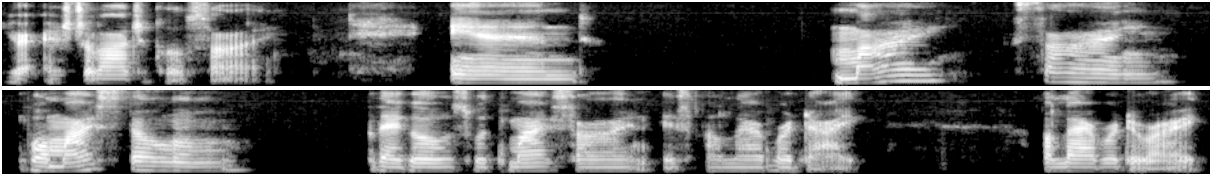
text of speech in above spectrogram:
your astrological sign. And my sign, well, my stone that goes with my sign is a labradorite. A labradorite.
